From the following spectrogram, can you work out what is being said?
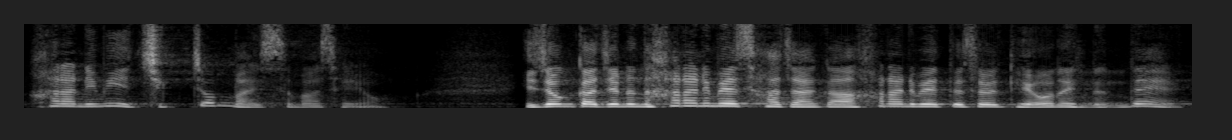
하나님이 직접 말씀하세요. 이전까지는 하나님의 사자가 하나님의 뜻을 대언했는데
